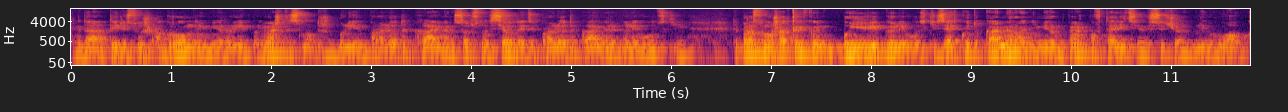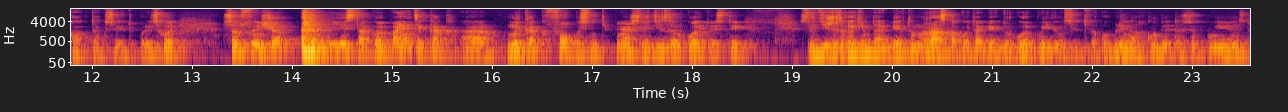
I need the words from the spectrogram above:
Когда ты рисуешь огромные миры, понимаешь, ты смотришь, блин, пролеты камер, собственно, все вот эти пролеты камеры голливудские. Ты просто можешь открыть какой-нибудь боевик голливудский, взять какую-то камеру анимированную, понимаешь, повторить ее, все человек, блин, вау, как так все это происходит. Собственно, еще есть такое понятие, как э, мы как фокусники, понимаешь, следи за рукой. То есть ты следишь за каким-то объектом, раз какой-то объект другой появился, и ты такой, блин, откуда это все появилось?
